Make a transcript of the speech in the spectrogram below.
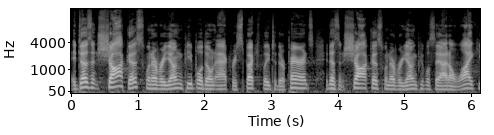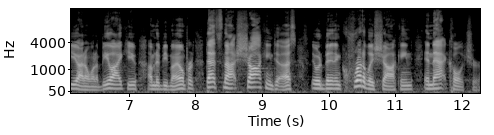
It doesn't shock us whenever young people don't act respectfully to their parents. It doesn't shock us whenever young people say, I don't like you, I don't want to be like you, I'm going to be my own person. That's not shocking to us. It would have been incredibly shocking in that culture.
